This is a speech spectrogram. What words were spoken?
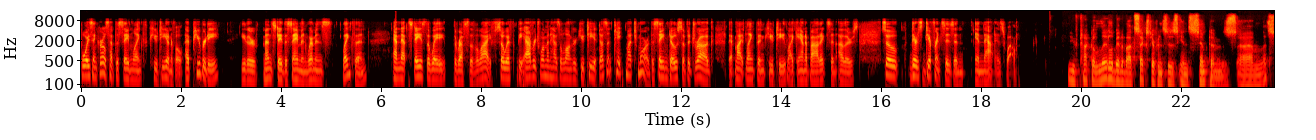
boys and girls have the same length QT interval. At puberty, either men stay the same and women's lengthen, and that stays the way the rest of the life. So if the average woman has a longer QT, it doesn't take much more, the same dose of a drug that might lengthen QT like antibiotics and others. So there's differences in in that as well. You've talked a little bit about sex differences in symptoms. Um, let's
